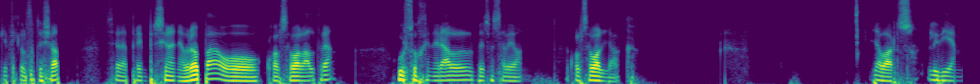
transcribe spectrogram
que fica el Photoshop, serà per impressió en Europa o qualsevol altra, uso general, vés a saber on, a qualsevol lloc. Llavors, li diem,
